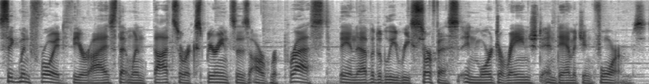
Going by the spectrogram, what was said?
Sigmund Freud theorized that when thoughts or experiences are repressed, they inevitably resurface in more deranged and damaging forms.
